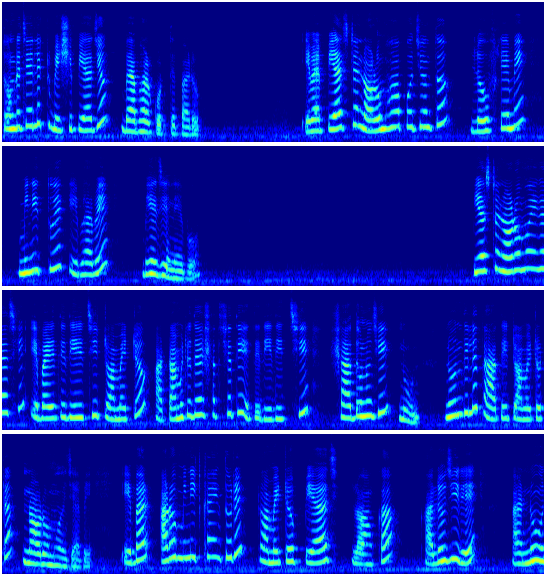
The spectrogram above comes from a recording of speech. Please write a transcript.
তোমরা চাইলে একটু বেশি পেঁয়াজও ব্যবহার করতে পারো। এবার পেঁয়াজটা নরম হওয়া পর্যন্ত লো ফ্লেমে মিনিট দুয়েক এভাবে ভেজে নেব। পেঁয়াজটা নরম হয়ে গেছে, এবার এতে দিয়ে দিচ্ছি টমেটো, আর টমেটো দেওয়ার সাথে সাথে এতে দিয়ে দিচ্ছি স্বাদ অনুযায়ী নুন। নুন দিলে তাড়াতাড়ি টমেটোটা নরম হয়ে যাবে। এবার আরও মিনিট খানিক ধরে টমেটো, পেঁয়াজ, লঙ্কা, কালো জিরে আর নুন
